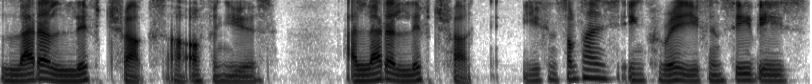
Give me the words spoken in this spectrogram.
ladder lift trucks are often used. A ladder lift truck, you can sometimes in Korea, you can see these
